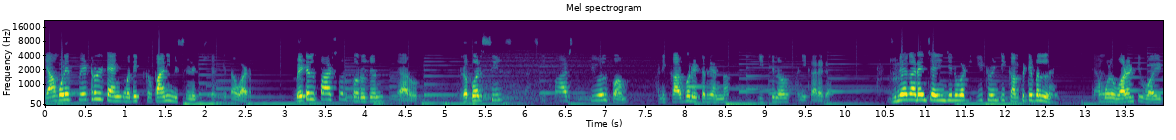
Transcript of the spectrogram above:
यामुळे पेट्रोल टँकमध्ये मध्ये पाणी मिसळण्याची शक्यता वाढते. मेटल पार्ट्सवर करोजन तयार होतो. Rubber seals plastic parts fuel pump आणि कार्बोरेटर यांना इथेनॉल हानिकारक आहे. जुन्या गाड्यांच्या इंजिनवर ई ट्वेंटी कम्फर्टेबल नाही. त्यामुळे वॉरंटी वाईट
